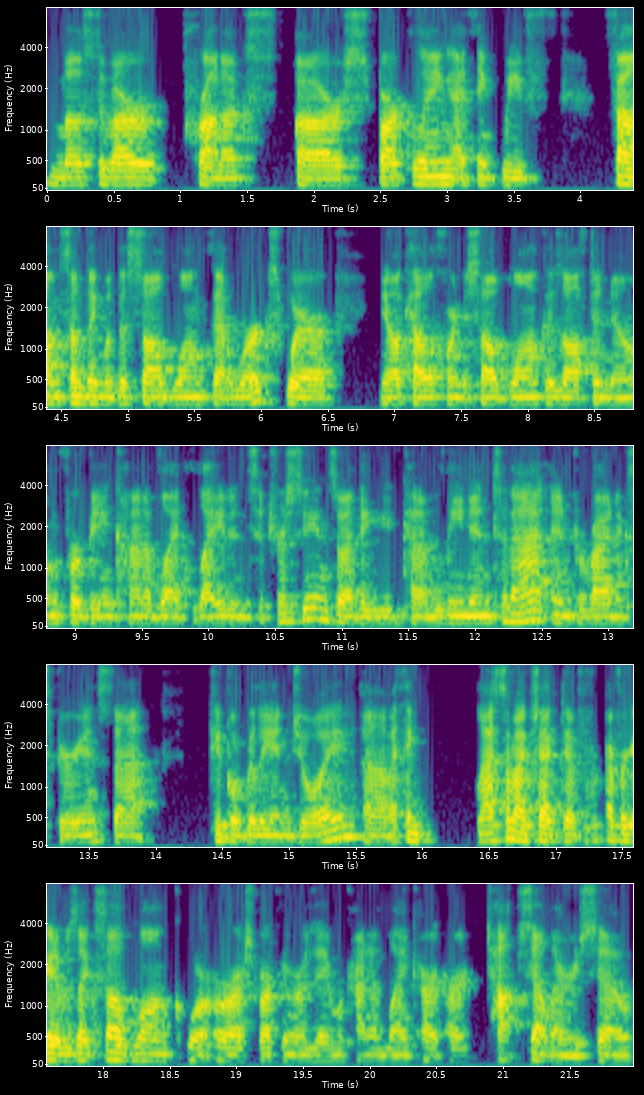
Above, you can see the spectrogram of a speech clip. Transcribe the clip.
most of our products are sparkling. I think we've found something with the Sauv Blanc that works, where you know California Sauv Blanc is often known for being kind of like light and citrusy, and so I think you can kind of lean into that and provide an experience that people really enjoy. Um, I think last time I checked, I forget it was like Sauv Blanc or, or our sparkling rosé were kind of like our, our top sellers. So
